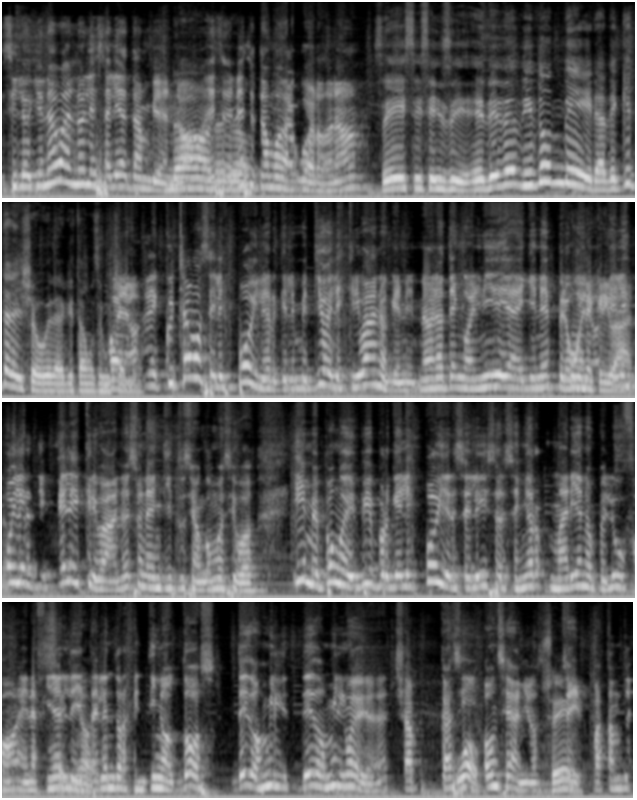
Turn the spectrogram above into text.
si lo guionaba no le salía tan bien, ¿no? No, Eso- no, En eso estamos de acuerdo, ¿no? Sí, sí, sí, sí. Eh, ¿De, de- de dónde era? ¿De qué talent show era el que estábamos escuchando? Bueno, escuchamos el spoiler que le metió el escribano, que no, no tengo ni idea de quién es, pero Un bueno, escribano. el spoiler, el escribano es una institución, como decís vos. Y me pongo de pie porque el spoiler se le hizo al señor Mariano Pelufo en la final Señor. de Talento Argentino 2 de, 2000, de 2009, ¿eh? ya casi Wow. 11 años. Sí. Sí, bastante,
